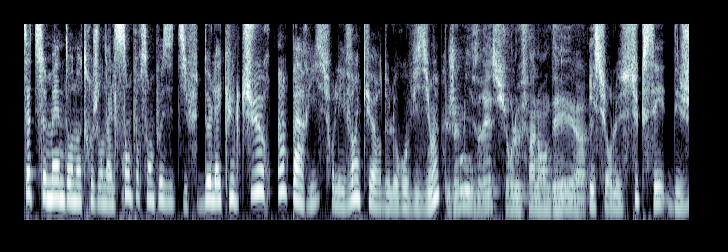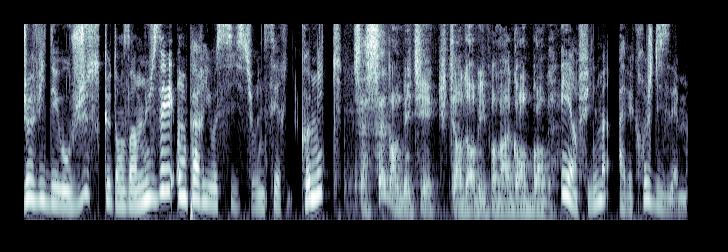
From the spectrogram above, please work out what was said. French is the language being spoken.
Cette semaine, dans notre journal 100% positif de la culture, on parie sur les vainqueurs de l'Eurovision. Je miserai sur le finlandais. euh, Et sur le succès des jeux vidéo jusque dans un musée, on parie aussi sur une série comique Ça c'est dans le métier que tu t'es endormi pendant un gangbang. et un film avec Roche Dizem.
